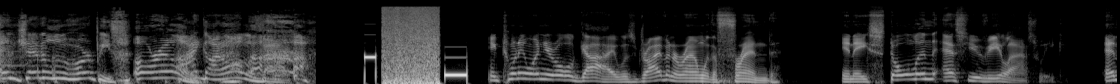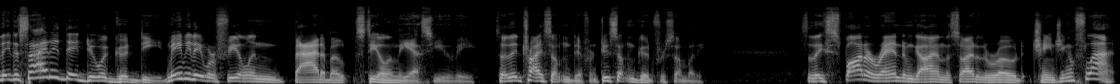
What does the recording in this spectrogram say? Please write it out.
and genital herpes. Oh, really? I got all of that. A 21 year old guy was driving around with a friend in a stolen SUV last week. And they decided they'd do a good deed. Maybe they were feeling bad about stealing the SUV. So they'd try something different, do something good for somebody. So they spot a random guy on the side of the road changing a flat.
